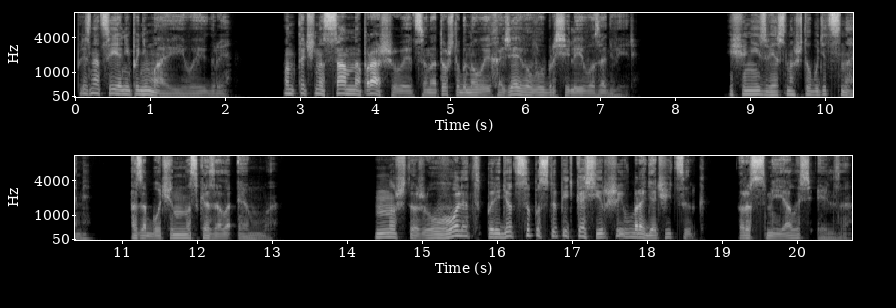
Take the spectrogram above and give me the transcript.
Признаться, я не понимаю его игры. Он точно сам напрашивается на то, чтобы новые хозяева выбросили его за дверь. «Еще неизвестно, что будет с нами», — озабоченно сказала Эмма. «Ну что же, уволят, придется поступить кассиршей в бродячий цирк», — рассмеялась Эльза.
